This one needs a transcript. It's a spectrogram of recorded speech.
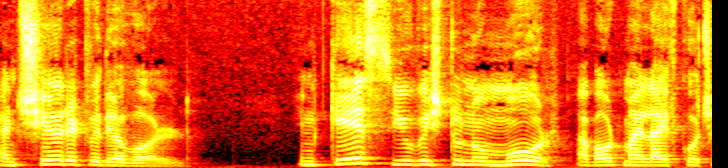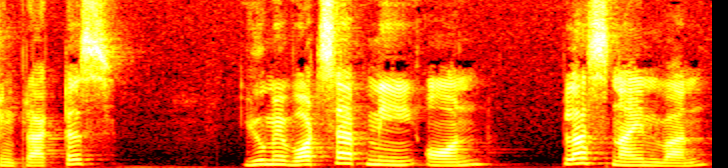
and share it with your world. In case you wish to know more about my life coaching practice, you may WhatsApp me on plus 91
